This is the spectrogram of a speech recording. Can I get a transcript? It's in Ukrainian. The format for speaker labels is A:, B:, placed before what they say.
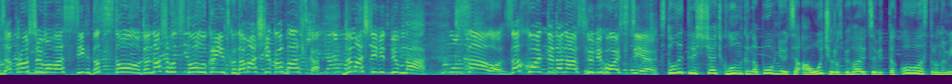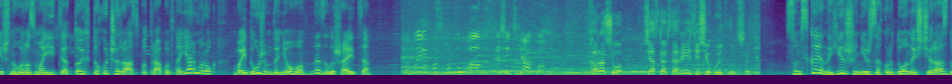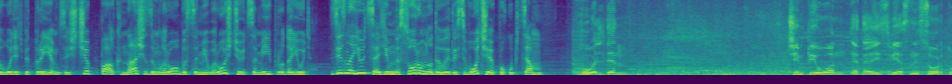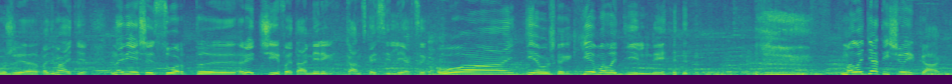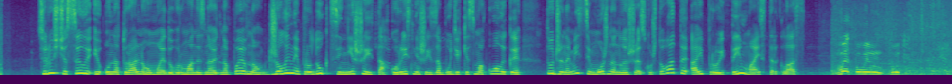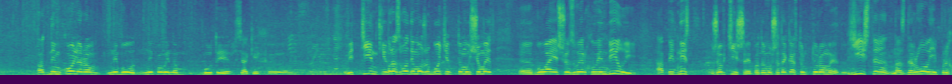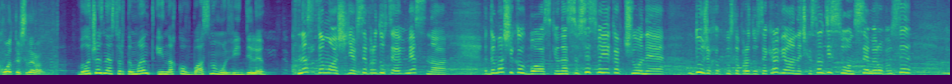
A: Запрошуємо вас всіх до столу, до нашого столу українського, домашня ковбаска, домашня відбивна, сало. Заходьте до нас, любі гості.
B: Столи тріщать, клунки наповнюються, а очі розбігаються від такого гастрономічного розмаїття. Той, хто хоч раз потрапив на ярмарок, байдужим до нього не залишається.
A: Ви посмакували, скажіть, як вам?
C: Хорошо. Сейчас как согреюсь, еще будет лучше.
B: Сумське не гірше, ніж за кордони, ще раз доводять підприємці. Ще пак наші землероби самі вирощують, самі й продають. Зізнаються, їм не соромно дивитись в очі покупцям.
D: Гольден. Чемпион – это известный сорт уже, понимаете? Новейший сорт э, Red Chief – это американской селекции. Ой, девушка, какие молодильные. Молодят еще и как.
B: Цілющі сили і у натурального меду гурмани знають напевно. Бджолиний продукт цінніший та корисніший за будь-які смаколики. Тут же на місці можна не лише скуштувати, а й пройти майстер-клас.
E: Мед повинен бути одним кольором, не, було, не повинно бути всяких е, відтінків. Розводи можуть бути, тому що мед буває, що зверху він білий, а під низ жовтіше, тому що така структура меду. Їжте на здоров'я, приходьте всі разом.
B: Величезний асортимент і на ковбасному відділі.
F: У нас домашня вся продукція м'ясна, домашні ковбаски, у нас все своє копчене, дуже вкусна продукція, кров'яночка, салдісон, все ми робимо, все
